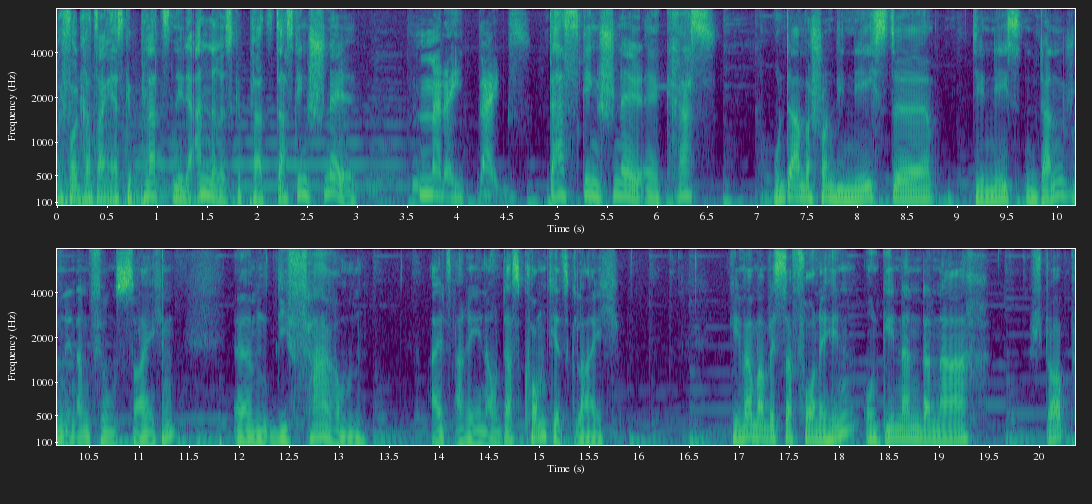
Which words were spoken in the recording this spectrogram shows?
Ich wollte gerade sagen, er ist geplatzt. Nee, der andere ist geplatzt. Das ging schnell. Many thanks. Das ging schnell, ey. Krass. Und da haben wir schon die nächste, den nächsten Dungeon in Anführungszeichen. Ähm, die Farm als Arena. Und das kommt jetzt gleich. Gehen wir mal bis da vorne hin und gehen dann danach... Stopp.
